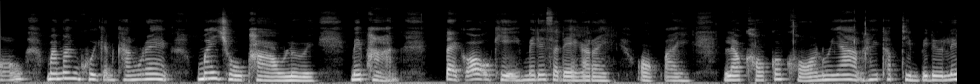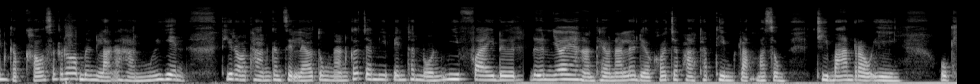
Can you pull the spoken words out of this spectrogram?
องมานั่งคุยกันครั้งแรก ไม่โชว์พาวเลย ไม่ผ่านแต่ก็โอเคไม่ได้แสดงอะไรออกไป แล้วเขาก็ขออนุญาตให้ทัพทิมไปเดินเล่นกับเขาสักรอบหนึ่งหลังอาหารมื้อเย็น ที่เราทานกันเสร็จแล้วตรงนั้นก็จะมีเป็นถนนมีไฟเดินเดินย่อยอาหารแถวนั้น แล้วเดี๋ยวเขาจะพาทัพทิมกลับมาส่งที่บ้านเราเอง โอเค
